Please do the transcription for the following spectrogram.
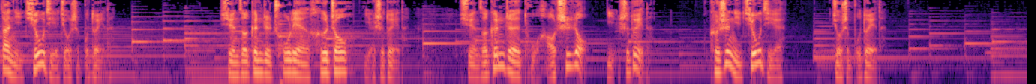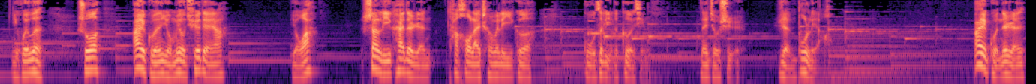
但你纠结就是不对的。选择跟着初恋喝粥也是对的，选择跟着土豪吃肉也是对的，可是你纠结就是不对的。你会问，说爱滚有没有缺点呀？有啊，善离开的人，他后来成为了一个。骨子里的个性，那就是忍不了。爱滚的人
